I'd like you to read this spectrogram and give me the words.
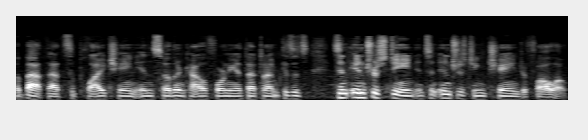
about that supply chain in Southern California at that time? Because it's it's an interesting it's an interesting chain to follow.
